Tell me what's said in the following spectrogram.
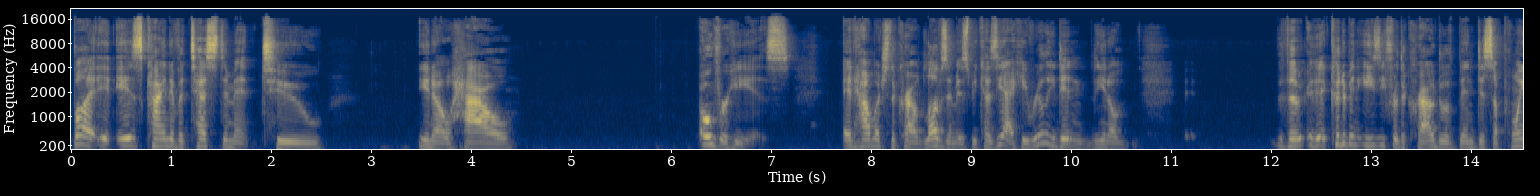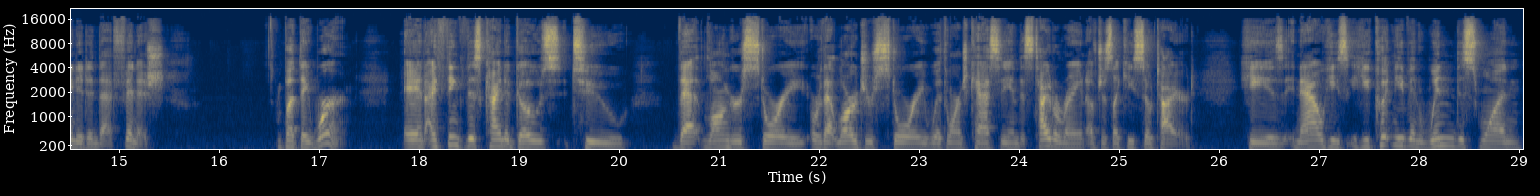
but it is kind of a testament to, you know, how over he is and how much the crowd loves him is because yeah, he really didn't, you know, the it could have been easy for the crowd to have been disappointed in that finish but they weren't. And I think this kind of goes to that longer story or that larger story with Orange Cassidy and this title reign of just like he's so tired. He is now he's he couldn't even win this one,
